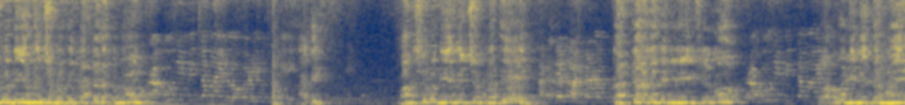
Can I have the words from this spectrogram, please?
అధ్యక్షుడు నియమించే కట్టడకును అది మనుషులు నియమించే కట్టడని నియమించము ప్రభు నిమిత్తమై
